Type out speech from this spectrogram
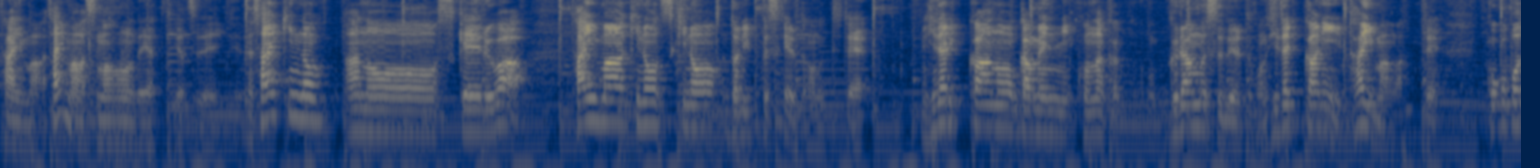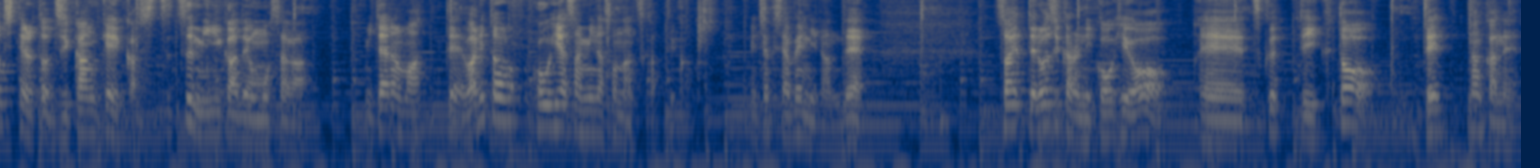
タイマー。タイマーはスマホのやつやつで。で最近の、あのースケールはタイマー機能付きのドリップスケールとか載ってて左側の画面にこうなんかグラム数出るとこの左側にタイマーがあってここポチってると時間経過しつつ右側で重さがみたいなのもあって割とコーヒー屋さんみんなそんなん使ってるか。らめちゃくちゃ便利なんでそうやってロジカルにコーヒーを、えー作っていくとぜなんかね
